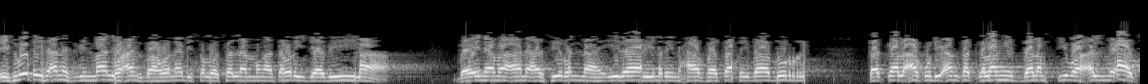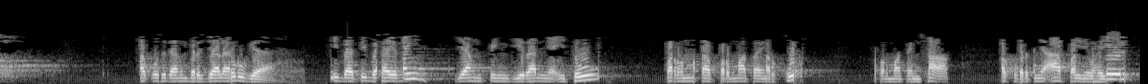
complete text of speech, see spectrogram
Disebut dari Anas bin Malik bahwa Nabi sallallahu alaihi wasallam mengatakan Jabir Bainama ana asirunna idza fi narin hafata qibadur tatkala aku diangkat ke langit dalam siwa al-mi'raj aku sedang berjalan surga tiba-tiba saya yang pinggirannya itu permata-permata yang terkuat permata yang besar aku bertanya apa ini wahai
